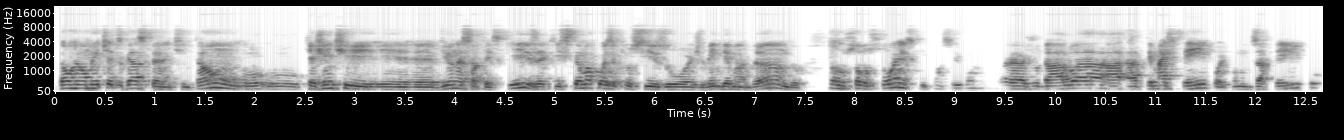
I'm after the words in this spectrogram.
Então, realmente é desgastante. Então, o, o que a gente é, viu nessa pesquisa é que se tem uma coisa que o CISO hoje vem demandando, são soluções que consigam eh, ajudá-lo a, a, ter mais tempo, economizar tempo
